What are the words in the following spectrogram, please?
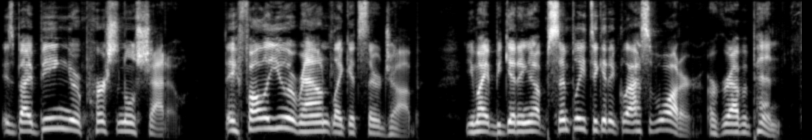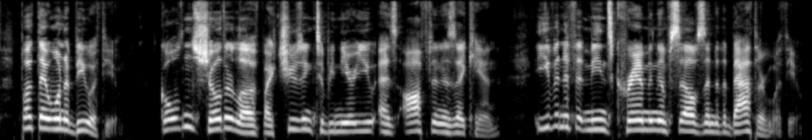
is by being your personal shadow. They follow you around like it's their job. You might be getting up simply to get a glass of water or grab a pen, but they want to be with you. Goldens show their love by choosing to be near you as often as they can, even if it means cramming themselves into the bathroom with you.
